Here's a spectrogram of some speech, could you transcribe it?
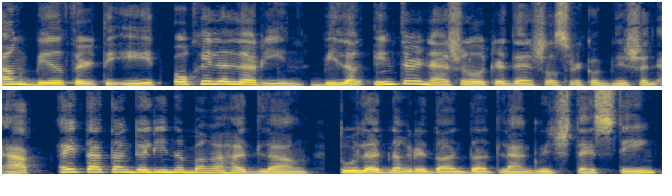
Ang Bill 38 o kilala rin bilang International Credentials Recognition Act ay tatanggalin ng mga hadlang tulad ng redundant language testing,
